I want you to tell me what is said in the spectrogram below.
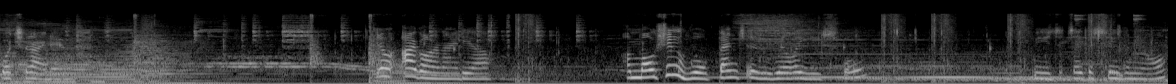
What should I do? You know, I got an idea. A motion workbench is really useful. We use it to take a souvenir.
